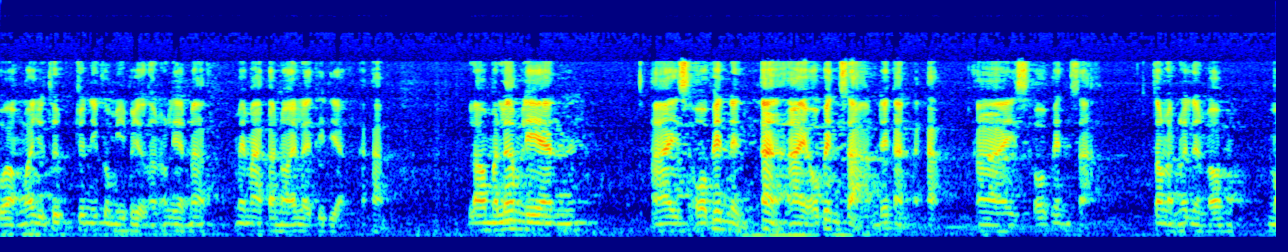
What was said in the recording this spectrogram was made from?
หวังว่า YouTube ชุดนี้คงมีประโยชน์กับนักเรียนมาก ไม่มากก็น้อยเลยทีเดียวนะครับ เรามาเริ่มเรียน Eyes Open 1เอ่อ Eyes Open 3 ด้วยกันนะครับ Eyes Open 3สำหรับนักเรียนม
